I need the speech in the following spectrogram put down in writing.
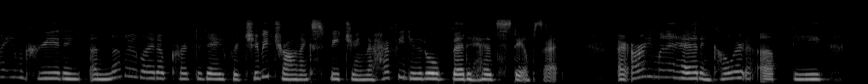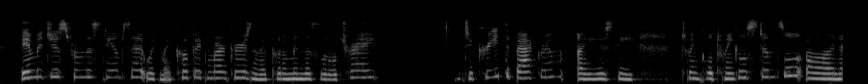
I am creating another light up card today for Chibitronics featuring the Heffy Doodle Bedhead stamp set. I already went ahead and colored up the images from the stamp set with my Copic markers and I put them in this little tray. To create the background, I used the Twinkle Twinkle stencil on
